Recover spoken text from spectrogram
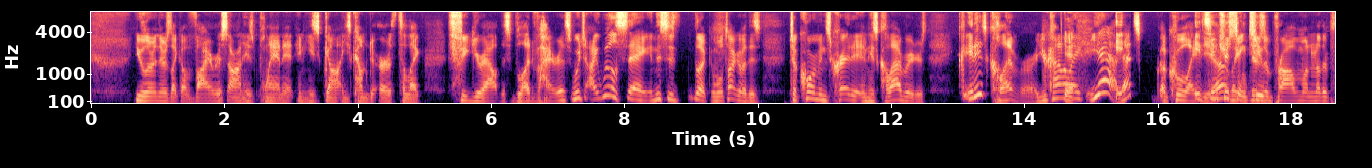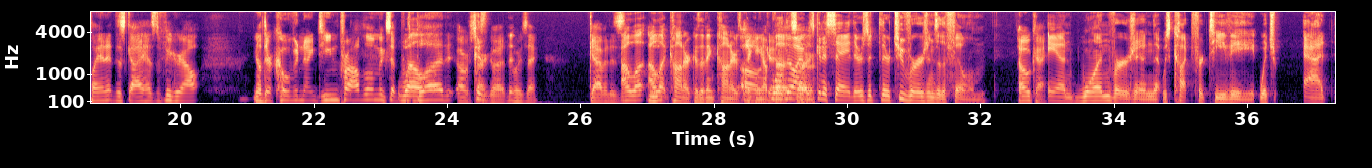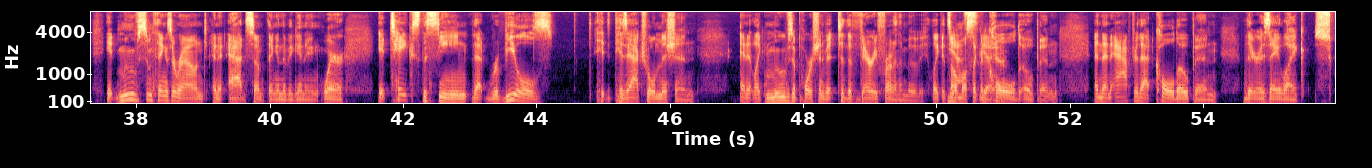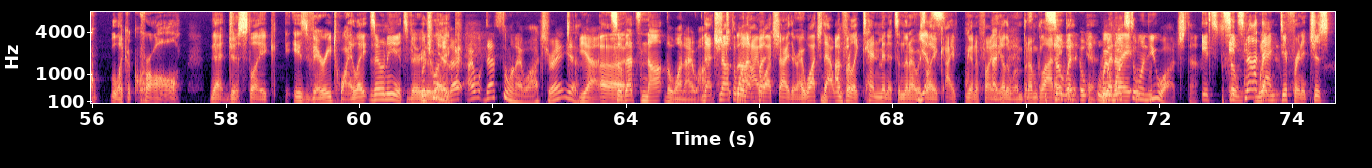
you learn there's like a virus on his planet, and he's gone, he's come to Earth to like figure out this blood virus. Which I will say, and this is look, and we'll talk about this to Corman's credit and his collaborators. It is clever. You're kind of Yeah. like, yeah, It- that's a cool idea. it's interesting, like, There's a problem on another planet. This guy has to figure out you know, their COVID nineteen problem, except it's Well, blood. Oh, sorry. go ahead. the- What was that? Gavin is I'll let I'll let Connor because I think Connor is oh, picking okay. up Well, the. no, I was gonna say there's a there are two versions of the film, okay. and one version that was cut for TV, which add it moves some things around and it adds something in the beginning where it takes the scene that reveals his, his actual mission and it like moves a portion of it to the very front of the movie. Like it's Yes, almost like a yeah, yeah. cold open. And then after that cold open there is a like sc- like a crawl that just like is very twilight zoney it's very Which one like did I, I? That's the one I watched, right? Yeah. Yeah, Uh, so that's not the one I watched. That's not the one Uh, I but- watched either. I watched that one Uh, for like 10 minutes and then I was Yes. like, I'm going to find the other one, but I'm glad So I when- did. Yeah. Wait, when what's I- the one you watched then? It's so it's not when- that different. It just mo-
